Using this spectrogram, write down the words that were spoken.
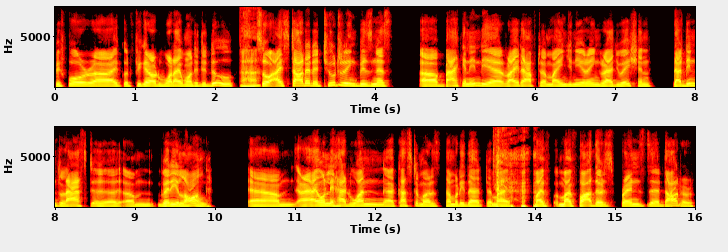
before uh, i could figure out what i wanted to do. Uh-huh. so i started a tutoring business uh, back in india right after my engineering graduation. That didn't last uh, um, very long um, I only had one uh, customer, somebody that uh, my my my father's friend's uh, daughter.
